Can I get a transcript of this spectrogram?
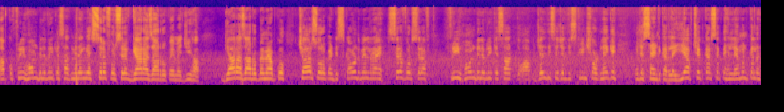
आपको फ्री होम डिलीवरी के साथ मिलेंगे, सिर्फ़ और सिर्फ़ ग्यारह हज़ार रुपये में। जी हाँ। ग्यारह हज़ार रुपये में आपको चार सौ रुपये डिस्काउंट मिल रहा है। सिर्फ़ और सिर्फ़ फ्री होम डिलीवरी के साथ। तो आप जल्दी से जल्दी स्क्रीनशॉट लेके मुझे सेंड कर ले। ये आप चेक कर सकते हैं लेमन कलर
